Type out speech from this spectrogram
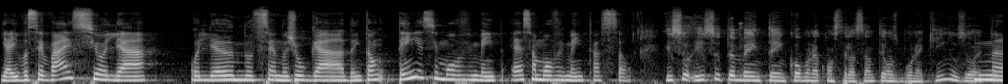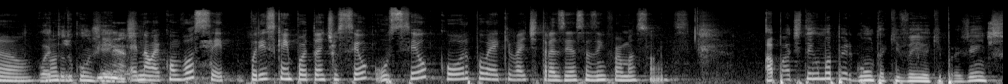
e aí você vai se olhar olhando, sendo julgada. Então tem esse movimento, essa movimentação. Isso, isso também tem como na constelação tem uns bonequinhos ou é não, tudo, ou é não, tudo com gente? É, não, é com você. Por isso que é importante o seu o seu corpo é que vai te trazer essas informações. A Paty tem uma pergunta que veio aqui para gente.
